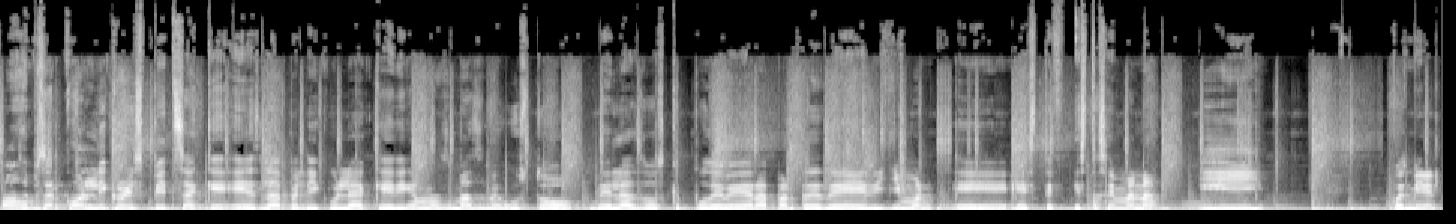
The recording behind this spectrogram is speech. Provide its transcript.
Vamos a empezar con Licorice Pizza, que es la película que, digamos, más me gustó de las dos que pude ver, aparte de Digimon, eh, este, esta semana. Y pues miren,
